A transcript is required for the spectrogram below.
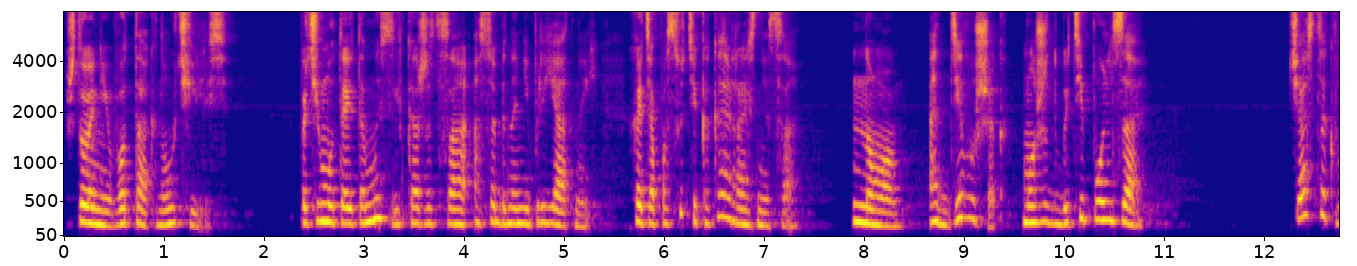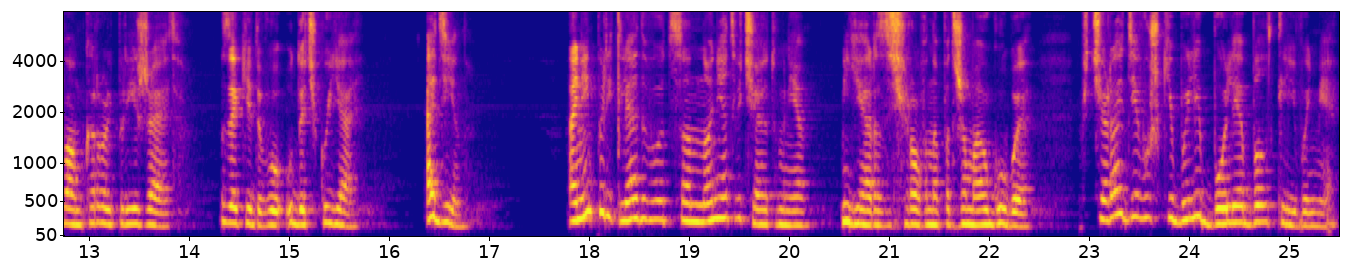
Что они вот так научились? Почему-то эта мысль кажется особенно неприятной, хотя, по сути, какая разница? Но от девушек может быть и польза. Часто к вам король приезжает? Закидываю удочку я. Один. Они переглядываются, но не отвечают мне. Я разочарованно поджимаю губы. Вчера девушки были более болтливыми.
